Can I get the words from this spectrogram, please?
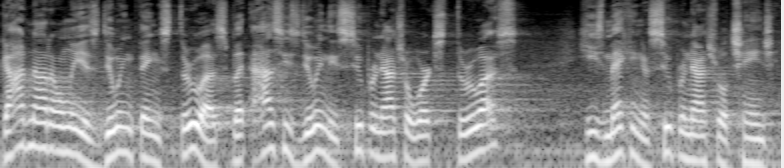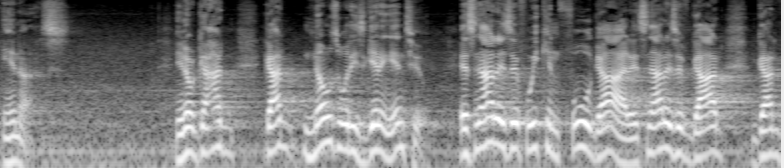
God not only is doing things through us, but as He's doing these supernatural works through us, He's making a supernatural change in us. You know, God, God knows what He's getting into. It's not as if we can fool God. It's not as if God, God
